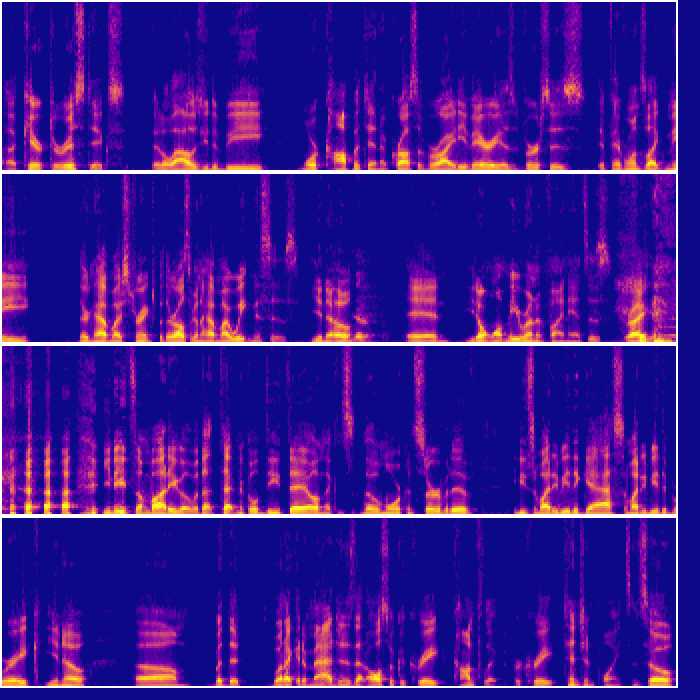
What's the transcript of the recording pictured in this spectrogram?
uh, characteristics, it allows you to be more competent across a variety of areas. Versus if everyone's like me, they're gonna have my strengths, but they're also gonna have my weaknesses. You know, Yep. and you don't want me running finances, right? you need somebody with that technical detail and the, the more conservative. You need somebody to be the gas, somebody to be the brake, you know. Um, but the what I could imagine is that also could create conflict or create tension points. And so,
